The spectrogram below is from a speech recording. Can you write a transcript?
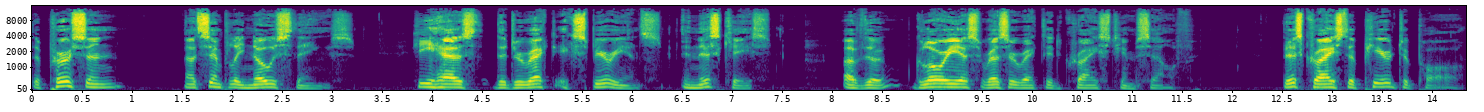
The person not simply knows things, he has the direct experience, in this case, of the glorious resurrected Christ himself. This Christ appeared to Paul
